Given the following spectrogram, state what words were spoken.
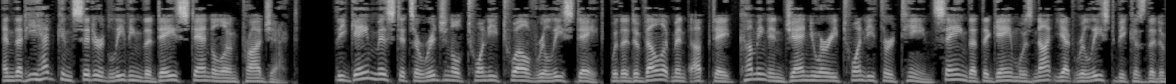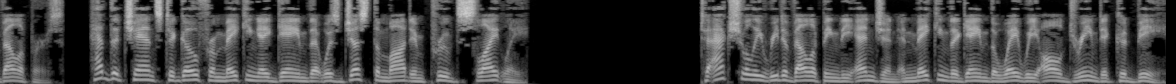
and that he had considered leaving the DayZ standalone project. The game missed its original 2012 release date, with a development update coming in January 2013 saying that the game was not yet released because the developers had the chance to go from making a game that was just the mod improved slightly to actually redeveloping the engine and making the game the way we all dreamed it could be.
